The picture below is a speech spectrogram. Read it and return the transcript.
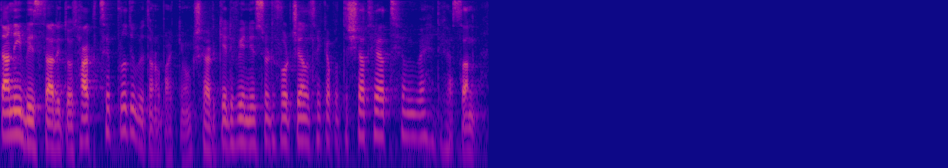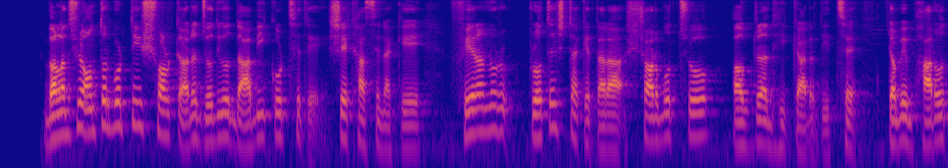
তা নিয়ে বিস্তারিত থাকছে প্রতিবেদন বাকি অংশ আর KTV news twenty four channel থেকে আপনাদের সাথে আছি আমি মেহেদি হাসান। বাংলাদেশের অন্তর্বর্তী সরকার যদিও দাবি করছে যে শেখ হাসিনাকে ফেরানোর প্রচেষ্টাকে তারা সর্বোচ্চ অগ্রাধিকার দিচ্ছে। তবে ভারত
